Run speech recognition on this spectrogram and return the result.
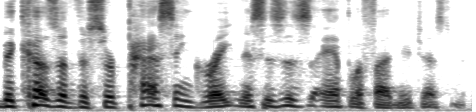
Because of the surpassing greatness, this is Amplified New Testament.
